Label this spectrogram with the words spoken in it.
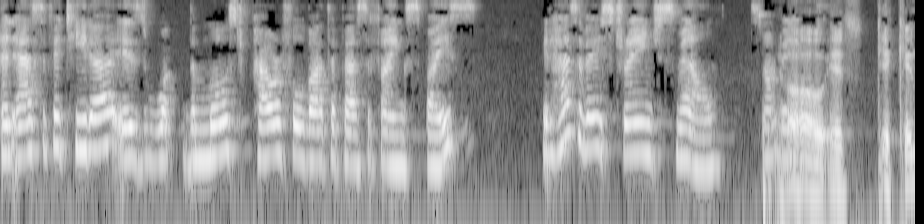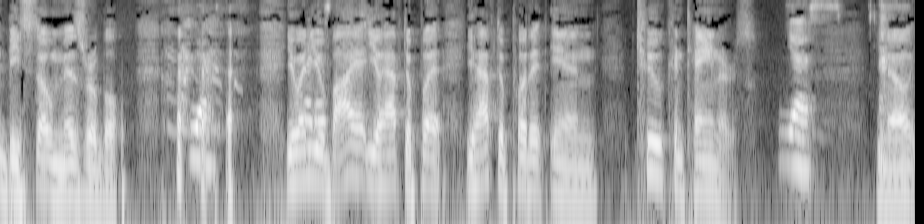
And asafoetida is what, the most powerful vata pacifying spice. It has a very strange smell. It's not very. Oh, it's it can be so miserable. Yeah. you when But you buy it, you have to put you have to put it in two containers. yes. You know,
